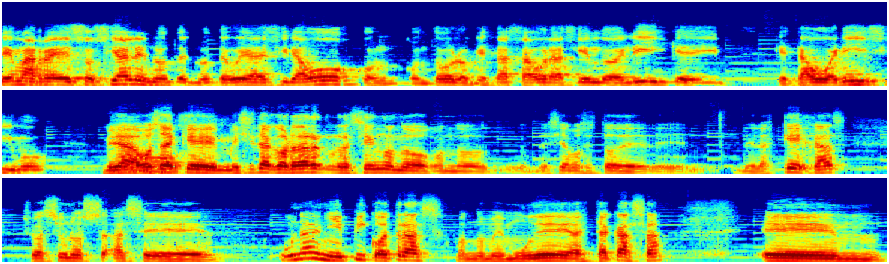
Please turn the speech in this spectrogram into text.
temas redes sociales, no te, no te voy a decir a vos, con, todo lo que estás ahora haciendo de LinkedIn, que está buenísimo. Mirá, vos sabés que me hiciste acordar recién cuando, cuando decíamos esto de, las quejas. Yo hace unos, hace un año y pico atrás, cuando me mudé a esta casa, em,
